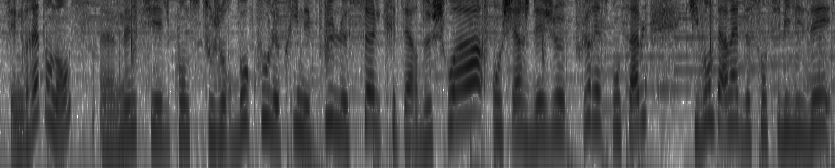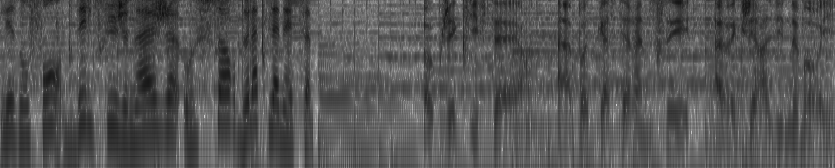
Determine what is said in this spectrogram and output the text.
C'est une vraie tendance, euh, même si elle compte toujours beaucoup, le prix n'est plus le seul critère de choix. On cherche des jeux plus responsables qui vont permettre de sensibiliser les enfants dès le plus jeune âge au sort de la planète. Objectif Terre, un podcast RMC avec Géraldine Demory.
